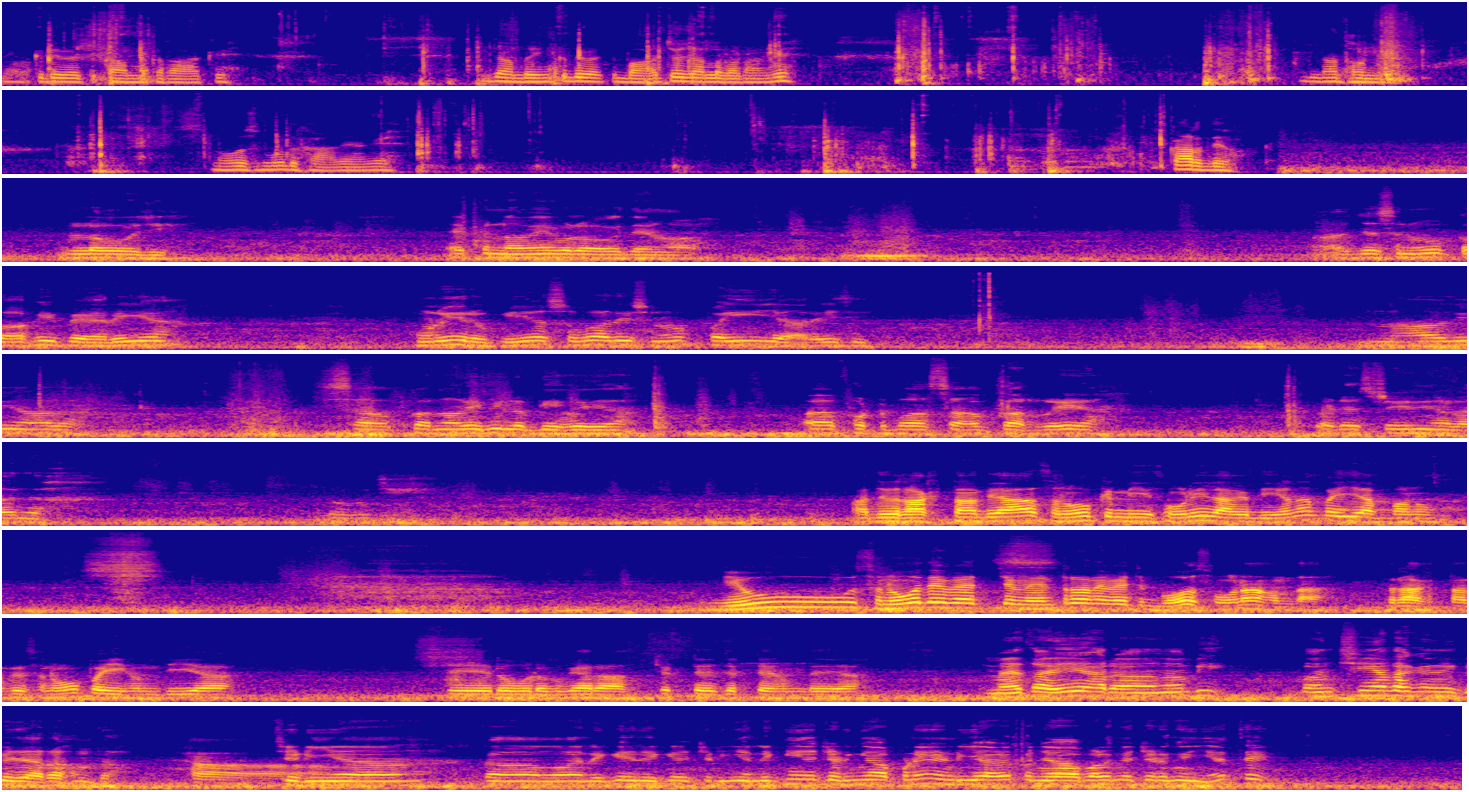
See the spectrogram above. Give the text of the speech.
ਬੈਂਕ ਦੇ ਵਿੱਚ ਕੰਮ ਕਰਾ ਕੇ ਜਾਂ ਬੈਂਕ ਦੇ ਵਿੱਚ ਬਾਅਦ ਚੋਂ ਚੱਲ ਵੜਾਂਗੇ। ਨਾ ਤੁਹਾਨੂੰ ਸਨੋ ਸਮੂਹ ਦਿਖਾ ਦਿਆਂਗੇ। ਕਰ ਦਿਓ। ਲਓ ਜੀ। ਇੱਕ ਨਵੇਂ ਬਲੌਗ ਦੇ ਨਾਲ। ਅੱਜ ਸਨੋ ਕਾਫੀ ਪੈ ਰਹੀ ਆ। ਹੁਣੇ ਰੁਕੀ ਆ, ਸਵੇਰ ਦੀ ਸਨੋ ਪਈ ਜਾ ਰਹੀ ਸੀ। ਨਾਲ ਦੀ ਨਾਲ ਸਾਫ਼ ਕਰਨ ਵਾਲੇ ਵੀ ਲੱਗੇ ਹੋਏ ਆ। ਆ ਫੁੱਟਪਾਥ ਸਾਫ਼ ਕਰ ਰਹੇ ਆ ਪੈਡਸਟਰੀਅਨ ਵਾਲਾ ਦਾ। ਲਓ ਜੀ। ਅੱਜ ਦਰਖਤਾਂ ਤੇ ਆ ਸਨੋ ਕਿੰਨੀ ਸੋਹਣੀ ਲੱਗਦੀ ਹੈ ਨਾ ਪਈ ਆਪਾਂ ਨੂੰ। ਵਿਊ ਸਨੋ ਦੇ ਵਿੱਚ ਵਿੰਟਰਾਂ ਦੇ ਵਿੱਚ ਬਹੁਤ ਸੋਹਣਾ ਹੁੰਦਾ। ਦਰਖਤਾਂ ਤੇ ਸਨੋ ਪਈ ਹੁੰਦੀ ਆ ਤੇ ਰੋਡ ਵਗੈਰਾ ਚਿੱਟੇ ਚਿੱਟੇ ਹੁੰਦੇ ਆ। ਮੈਂ ਤਾਂ ਇਹ ਹੈਰਾਨ ਆ ਵੀ ਪੰਛੀਆਂ ਦਾ ਕਿਵੇਂ ਗੁਜ਼ਾਰਾ ਹੁੰਦਾ। ਹਾਂ। ਚਿੜੀਆਂ ਕਾਵਾਂ ਨਿੱਕੇ ਨਿੱਕੇ ਚਿੜੀਆਂ ਨਿੱਕੀਆਂ ਚਿੜੀਆਂ ਆਪਣੇ ਇੰਡੀਆ ਵਾਲੇ ਪੰਜਾਬ ਵਾਲੀਆਂ ਚਿੜੀਆਂ ਹੀ ਆ ਇੱਥੇ।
